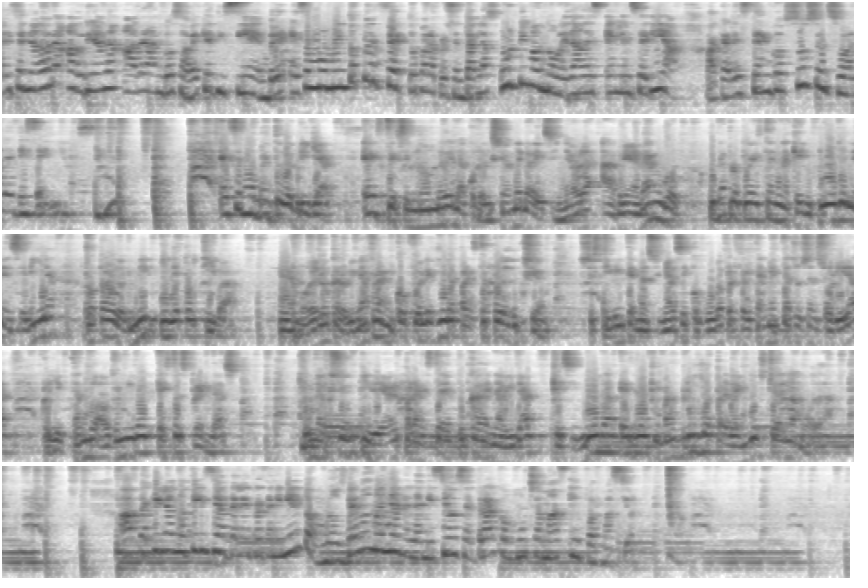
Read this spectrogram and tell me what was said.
La diseñadora Adriana Arango sabe que diciembre es el momento perfecto para presentar las últimas novedades en lencería. Acá les tengo sus sensuales diseños. Es el momento de brillar. Este es el nombre de la colección de la diseñadora Adriana Arango, una propuesta en la que incluye lencería, ropa de dormir y deportiva. La modelo Carolina Franco fue elegida para esta producción. Su estilo internacional se conjuga perfectamente a su sensualidad, proyectando a otro nivel estas prendas. Una acción ideal para esta época de Navidad que sin duda es la que más brilla para la industria de la moda. Hasta aquí las noticias del entretenimiento. Nos vemos mañana en la emisión central con mucha más información.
